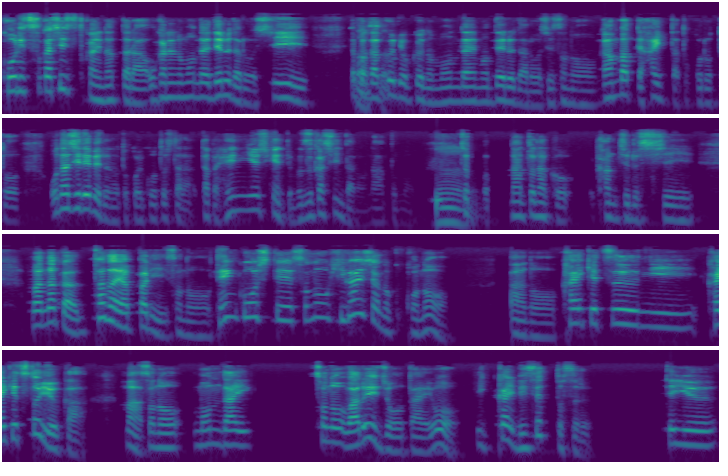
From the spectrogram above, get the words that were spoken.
公立とか私立とかになったらお金の問題出るだろうし、やっぱ学力の問題も出るだろうし、その、頑張って入ったところと同じレベルのところ行こうとしたら、多分編入試験って難しいんだろうなと思う。うん。ちょっとなんとなく感じるし、まあなんか、ただやっぱり、その、転校して、その被害者の子の、あの、解決に、解決というか、まあその問題、その悪い状態を一回リセットするっていう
